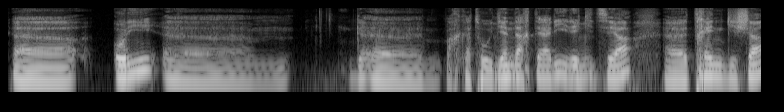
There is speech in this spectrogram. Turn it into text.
Eh, hori uh, barkatu, diendarteari irekitzea, uh, tren gisa,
